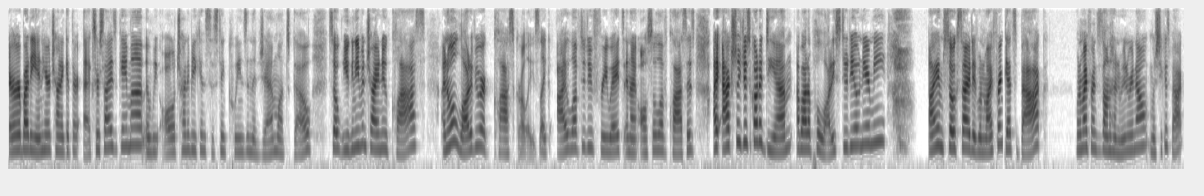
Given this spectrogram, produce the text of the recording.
everybody in here trying to get their exercise game up and we all trying to be consistent queens in the gym. Let's go. So you can even try a new class. I know a lot of you are class girlies. Like I love to do free weights and I also love classes. I actually just got a DM about a Pilates studio near me. I am so excited when my friend gets back. One of my friends is on honeymoon right now. When she gets back,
